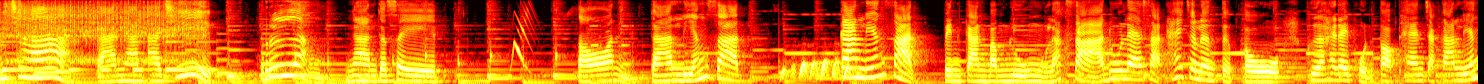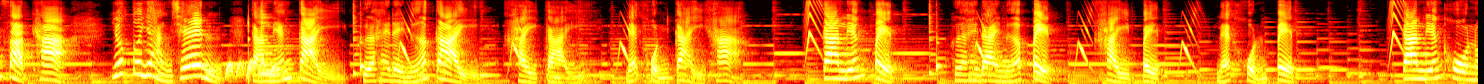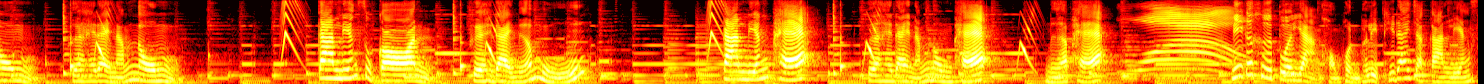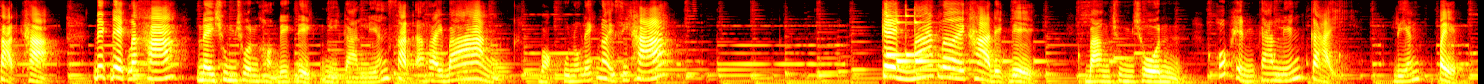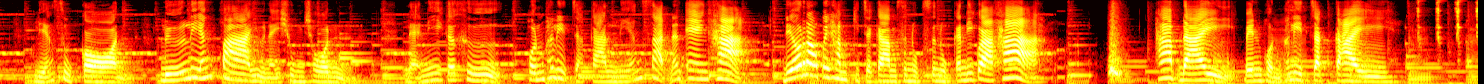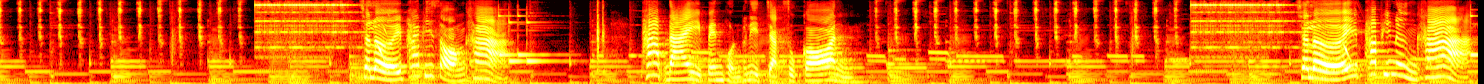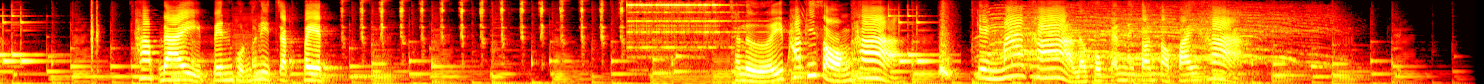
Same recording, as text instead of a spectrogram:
วิชา การงานอาชีพ เรื่องงานเกษตร ตอนการเลี้ยงสัตว์ การเลี้ยงสัตว์เป็นการบำรุงรักษาดูแลสัตว์ให้เจริญเติบโต เพื่อให้ได้ผลตอบแทนจากการเลี้ยงสัตว์ค่ะ ยกตัวอย่างเช่น การเลี้ยงไก่เพื่อให้ได้เนื้อไก่ ไข่ไก่ และขนไก่ค่ะ การเลี้ยงเป็ด เพื่อให้ได้เนื้อเป็ด ไข่เป็ด และขนเป็ด การเลี้ยงโคนม เพื่อให้ได้น้ำนม การเลี้ยงสุกร เพื่อให้ได้เนื้อหมู การเลี้ยงแพะ เพื่อให้ได้น้ำนมแพะ เนื้อแพะ นี่ก็คือตัวอย่างของผลผลิตที่ได้จากการเลี้ยงสัตว์ค่ะ เด็กๆล่ะคะ ในชุมชนของเด็กๆ มีการเลี้ยงสัตว์อะไรบ้าง บอกครูนกเล็กหน่อยสิคะ เก่งมากเลยค่ะเด็กๆ บางชุมชน พบเห็นการเลี้ยงไก่ เลี้ยงเป็ด เลี้ยงสุกร หรือเลี้ยงปลาอยู่ในชุมชน และนี่ก็คือผลผลิตจากการเลี้ยงสัตว์นั่นเองค่ะ เดี๋ยวเราไปทำกิจกรรมสนุกๆกันดีกว่าค่ะ ภาพใดเป็นผลผลิตจากไก่เฉลยภาพที่ 2 ค่ะ ภาพใดเป็นผลผลิตจากสุกร ฉลยภาพที่1ค่ะ ภาพใดเป็นผลผลิตจากเป็ด เฉลยภาพที่2ค่ะ เก่งมากค่ะ แล้วพบกันในตอนต่อไปค่ะ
